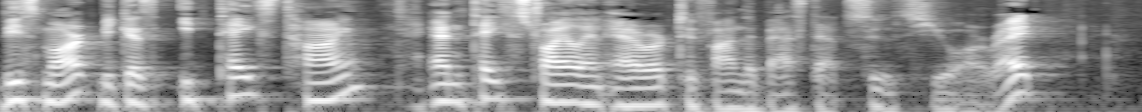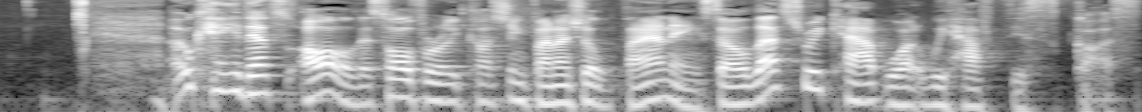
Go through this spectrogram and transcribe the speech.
be smart because it takes time and takes trial and error to find the best that suits you. All right. Okay, that's all. That's all for Li financial planning. So let's recap what we have discussed.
